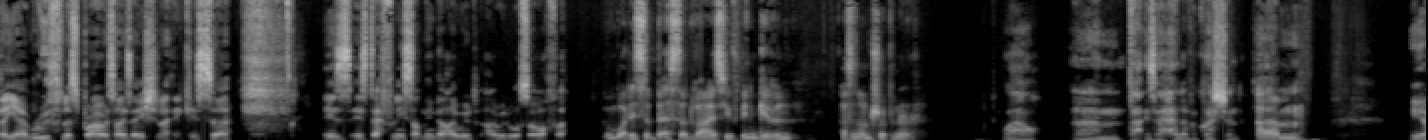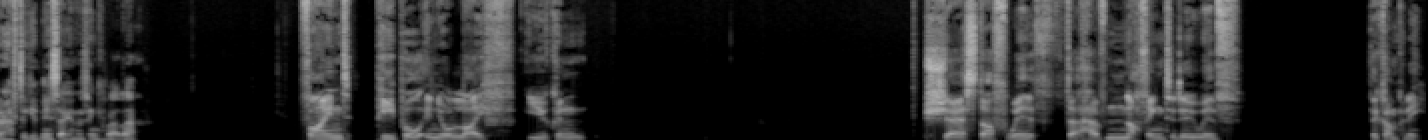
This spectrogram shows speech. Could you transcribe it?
but yeah ruthless prioritization i think is uh, is is definitely something that i would i would also offer. What is the best advice you've been given as an entrepreneur? Wow. Um, that is a hell of a question. Um, you have to give me a second to think about that. Find people in your life you can share stuff with that have nothing to do with the company.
